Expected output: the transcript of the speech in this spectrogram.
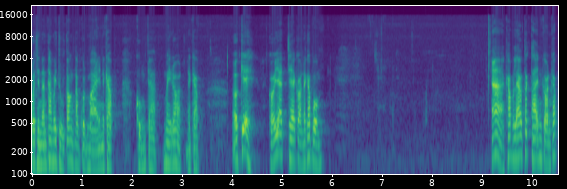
เพราะฉะนั้นถ้าไม่ถูกต้องตามกฎหมายนะครับ คงจะไม่รอดนะครับ โอเค ขออนุญาตแชร์ก่อนนะครับผมอ่าเข้ามาแล้วทักทายกันก่อนครับ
